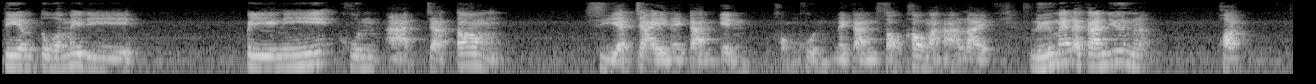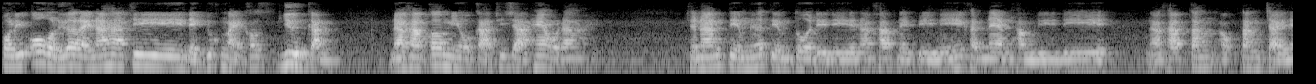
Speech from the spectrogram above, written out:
เตรียมตัวไม่ดี ปีนี้คุณอาจจะต้องเสียใจในการเอ็นของคุณในการสอบเข้ามาหาลัย หรือแม้แต่การยื่นพอร์ตโฟลิโอหรืออะไรนะฮะ ที่เด็กยุคใหม่เขายื่นกันนะครับ ก็มีโอกาสที่จะแห้วได้ ฉะนั้นเตรียมเนื้อเตรียมตัวดีๆนะครับ ในปีนี้คะแนนทำดีๆนะครับ ตั้งออกตั้งใจใน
